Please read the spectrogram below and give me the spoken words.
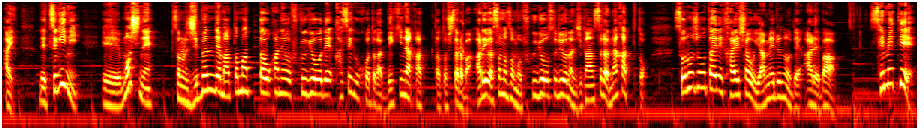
はい。で、次に、えー、もしね、その自分でまとまったお金を副業で稼ぐことができなかったとしたらば、あるいはそもそも副業するような時間すらなかったと、その状態で会社を辞めるのであれば、せめて、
